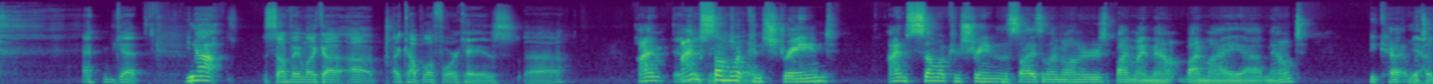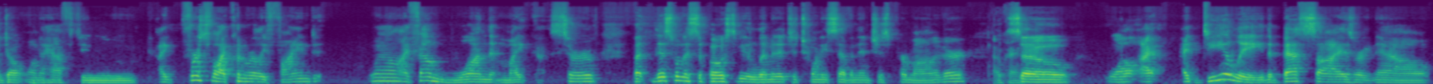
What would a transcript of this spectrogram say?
and get yeah something like a a, a couple of 4Ks. Uh, I'm I'm somewhat control. constrained. I'm somewhat constrained in the size of my monitors by my mount by my uh, mount because which yeah. I don't want to have to. I first of all I couldn't really find. Well, I found one that might serve, but this one is supposed to be limited to 27 inches per monitor. Okay. So, well, I ideally the best size right now,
